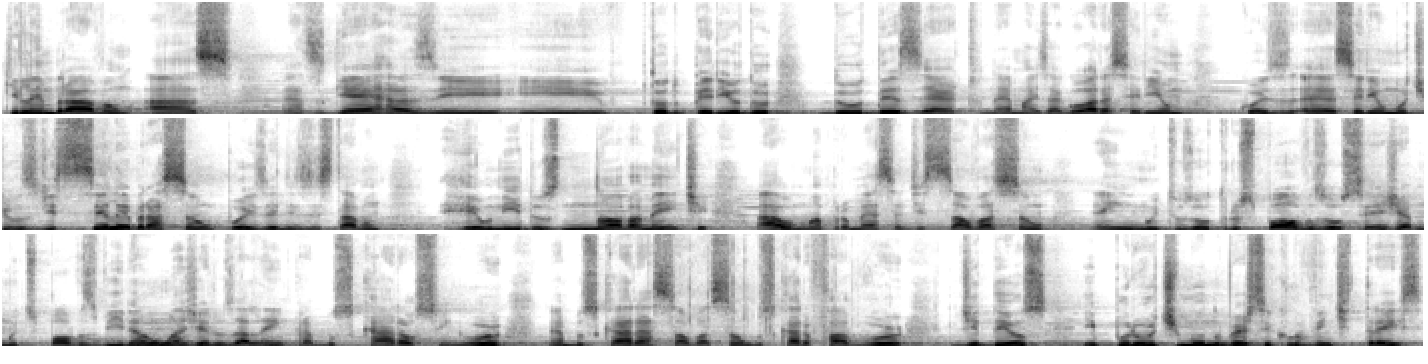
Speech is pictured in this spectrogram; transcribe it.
que lembravam as as guerras e, e, todo o período do deserto, né? Mas agora seriam coisas, é, seriam motivos de celebração, pois eles estavam reunidos novamente. Há uma promessa de salvação em muitos outros povos, ou seja, muitos povos virão a Jerusalém para buscar ao Senhor, né, buscar a salvação, buscar o favor de Deus. E por último, no versículo 23,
